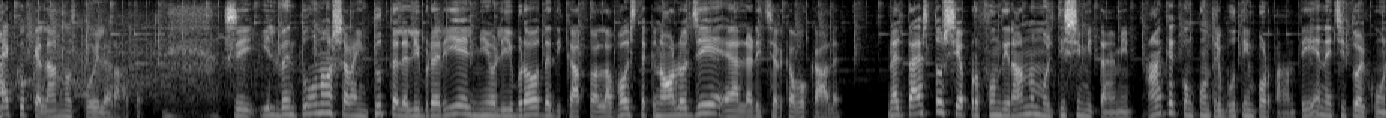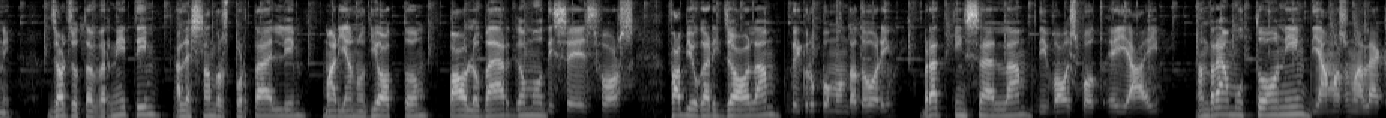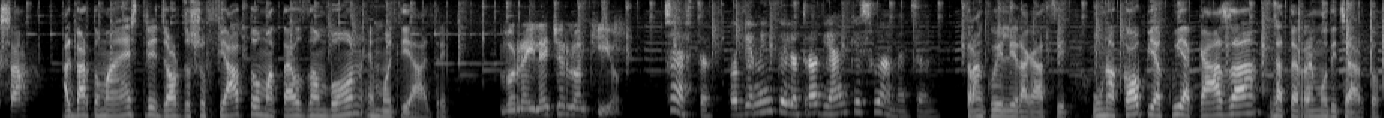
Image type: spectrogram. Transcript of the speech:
Ecco che l'hanno spoilerato. Sì, il 21 sarà in tutte le librerie il mio libro dedicato alla voice technology e alla ricerca vocale. Nel testo si approfondiranno moltissimi temi, anche con contributi importanti, e ne cito alcuni. Giorgio Taverniti, Alessandro Sportelli, Mariano Diotto, Paolo Bergamo di Salesforce, Fabio Garigiola del gruppo Mondadori, Brett Kinsella di VoiceBot AI, Andrea Muttoni di Amazon Alexa, Alberto Maestri, Giorgio Soffiato, Matteo Zambon e molti altri. Vorrei leggerlo anch'io. Certo, ovviamente lo trovi anche su Amazon. Tranquilli ragazzi, una copia qui a casa la terremo di certo.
